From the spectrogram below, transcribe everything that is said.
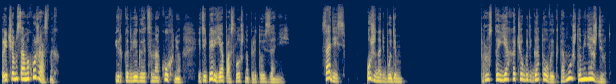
причем самых ужасных. Ирка двигается на кухню, и теперь я послушно плетусь за ней. Садись, ужинать будем. Просто я хочу быть готовой к тому, что меня ждет.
